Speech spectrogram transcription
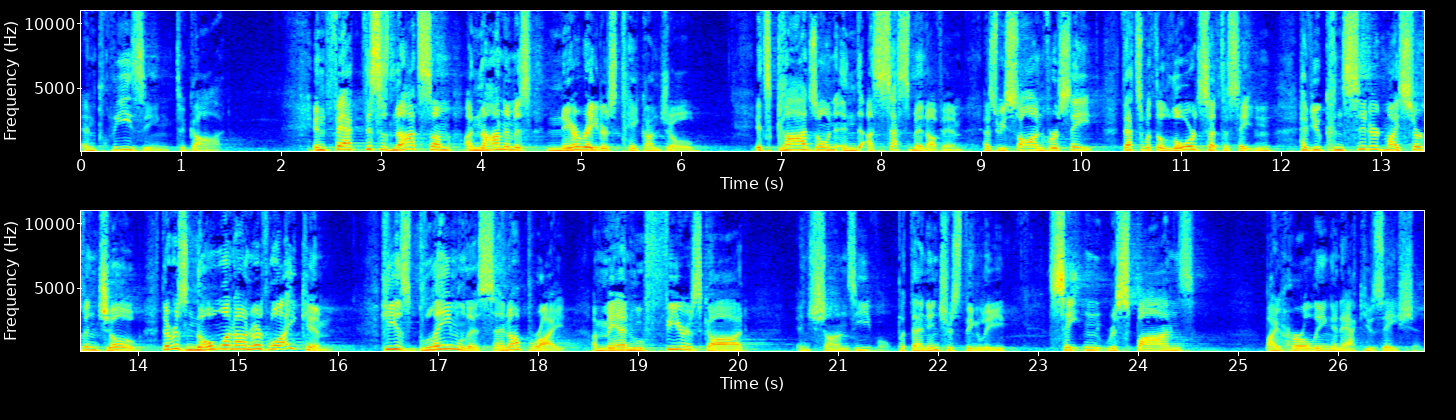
and pleasing to God. In fact, this is not some anonymous narrator's take on Job. It's God's own assessment of him, as we saw in verse 8. That's what the Lord said to Satan Have you considered my servant Job? There is no one on earth like him. He is blameless and upright, a man who fears God and shuns evil. But then, interestingly, Satan responds by hurling an accusation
